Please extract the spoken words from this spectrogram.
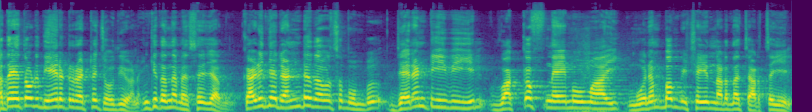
അദ്ദേഹത്തോട് നേരിട്ടൊരൊറ്റ ചോദ്യമാണ്. എനിക്ക് തന്ന മെസ്സേജാണ് കഴിഞ്ഞ രണ്ട് ദിവസം മുമ്പ് ജനൻ ടി വിയിൽ വക്കഫ് നിയമവുമായി മുനമ്പം വിഷയം നടന്ന ചർച്ചയിൽ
